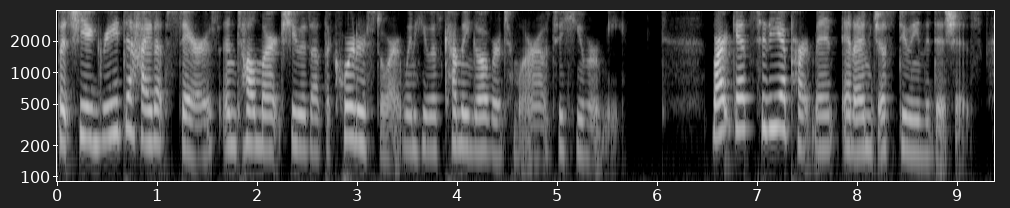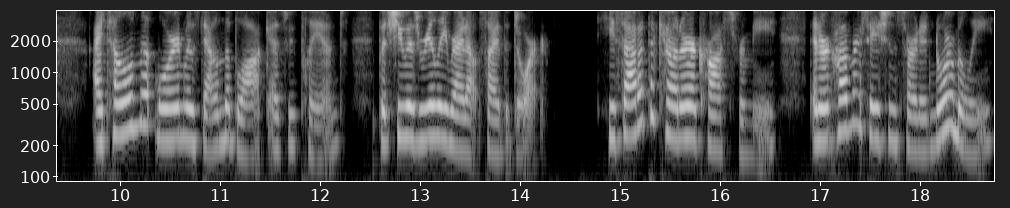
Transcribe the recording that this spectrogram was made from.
but she agreed to hide upstairs and tell Mark she was at the corner store when he was coming over tomorrow to humor me. Mark gets to the apartment, and I'm just doing the dishes. I tell him that Lauren was down the block as we planned, but she was really right outside the door. He sat at the counter across from me, and our conversation started normally,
